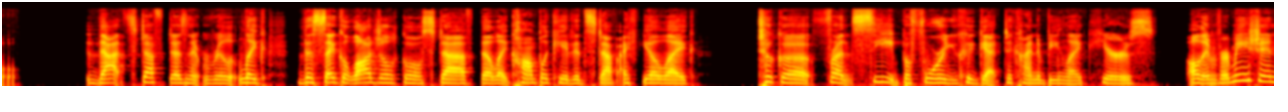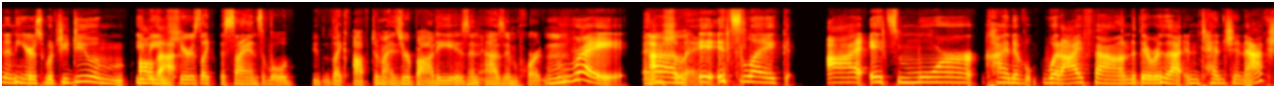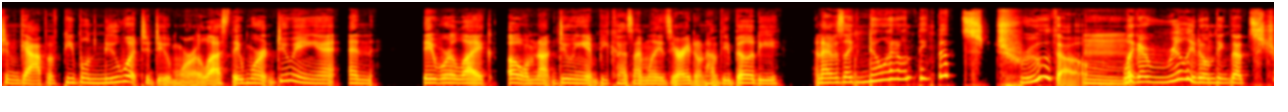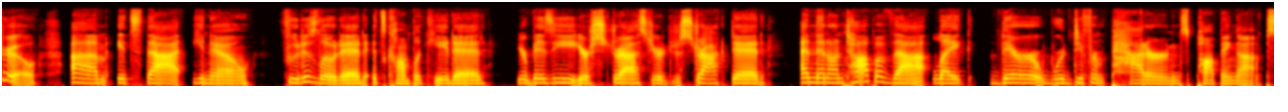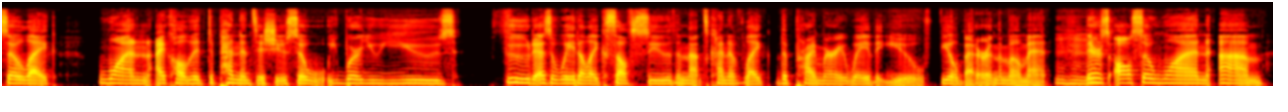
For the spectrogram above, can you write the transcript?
that stuff doesn't really like the psychological stuff, the like complicated stuff. I feel like took a front seat before you could get to kind of being like, here's all the information and here's what you do and You all mean that. here's like the science of what will be, like optimize your body isn't as important? right um Initially. it, it's like i it's more kind of what i found there was that intention action gap of people knew what to do more or less they weren't doing it and they were like oh i'm not doing it because i'm lazy or i don't have the ability and i was like no i don't think that's true though. Mm. like i really don't think that's true. Um it's that you know food is loaded it's complicated you're busy you're stressed you're distracted. And then on top of that like there were different patterns popping up. So like one i call it dependence issue so where you use food as a way to like self-soothe and that's kind of like the primary way that you feel better in the moment Mhm. there's also one um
